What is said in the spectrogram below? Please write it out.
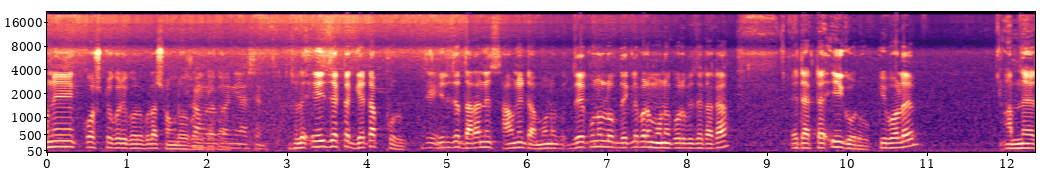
অনেক কষ্ট করে গরুগুলা সংগ্রহ করি কাকা। আসলে এই যে একটা গেট আপ ফুল এর যে দাঁড়ানির ছাউনিটা মনে যে কোনো লোক দেখলে পরে মনে করবে যে কাকা এটা একটা ই গরু। কি বলে? আপনার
